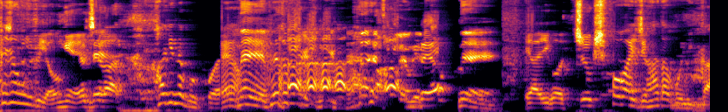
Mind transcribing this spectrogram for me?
폐점률이 0이에요. 제가 확인해 볼 거예요. 네, 회전율이 여기입니다. 아, 그래요? 네. 야 이거 쭉 supervising 하다 보니까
